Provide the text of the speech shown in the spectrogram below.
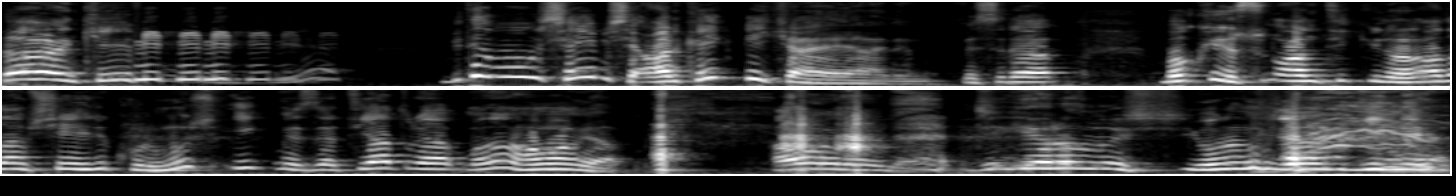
Tamamen keyif. Bir de bu şey bir şey arkaik bir hikaye yani. Mesela bakıyorsun antik Yunan adam şehri kurmuş. İlk mesela tiyatro yapmadan hamam yapmış. Ama öyle öyle. Çünkü yorulmuş. Yorulmuş bir dinle.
